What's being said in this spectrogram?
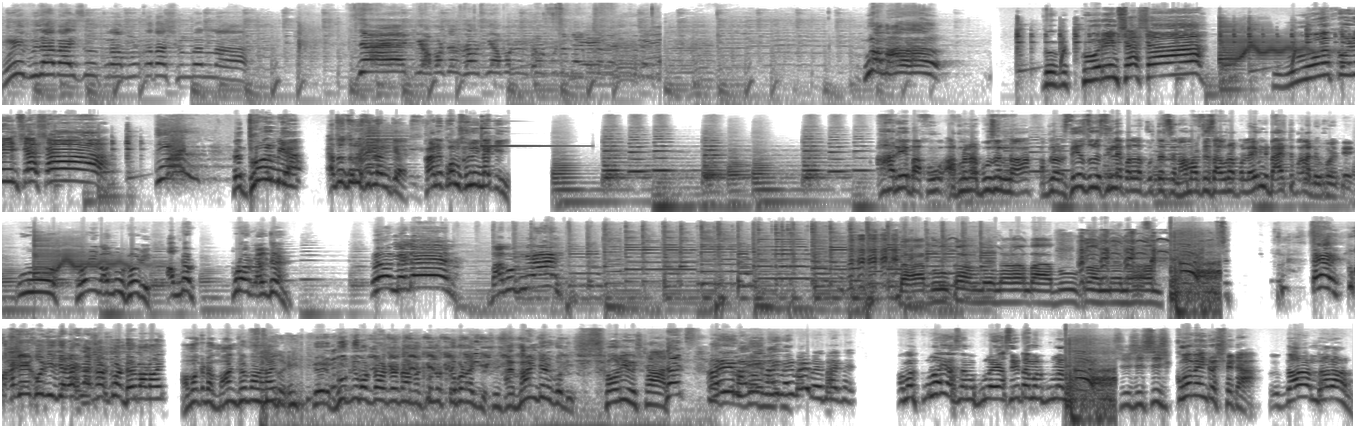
মুই বুঝা পাইছু তোরা মোর কথা শুনবেন না। কি অপরচুন সর কি অপরচুন করিম চাচা ও করিম চাচা। ধর মিয়া এত দূরে ছিলেন কে? কানে কম শুনি নাকি? আরে বাপু আপনারা বুঝেন না আপনারা যে জোরে চিল্লা পাল্লা করতেছেন আমার যে জাউরা পাল্লা এমনি বাইরে পালাবে হইতে ও সরি বাবু সরি আপনার পুরো একজন ও ম্যাডাম বাবু নিয়ে বাবু কান্দে না বাবু কান্দে না এই তুই আগে কইছিস যে রাখনা কাজ ধর নয় আমাকে একটা মান সম্মান নাই বুক আমার মানজের করি সরি উস্তাদ আরে ভাই ভাই ভাই ভাই ভাই ভাই ভাই আমার পুলাই আছে আমার পুলাই আছে এটা আমার পুলাই কমেন্ট সেটা। দাঁড়ান দাঁড়ান।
